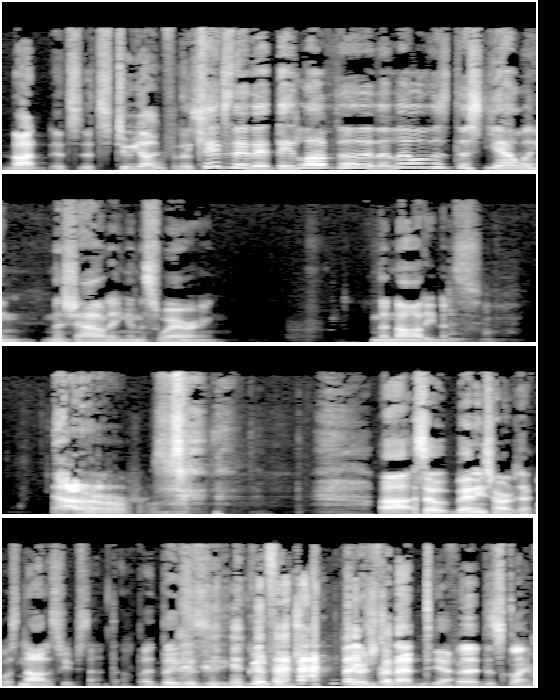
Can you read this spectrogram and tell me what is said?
not it's it's too young for The this. kids they, they they love the they love this, this yelling and the shouting and the swearing and the naughtiness. Uh, so Benny's heart attack was not a sweep stunt though, but, but it was good for Thanks George for that Yeah. for that disclaimer.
